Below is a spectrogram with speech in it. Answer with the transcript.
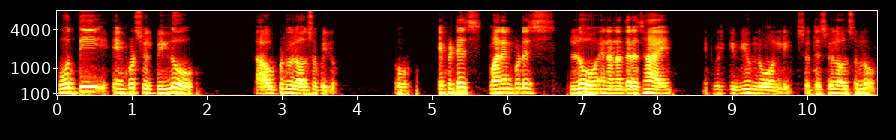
both the inputs will be low the output will also be low. So if it is one input is low and another is high it will give you low only so this will also low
